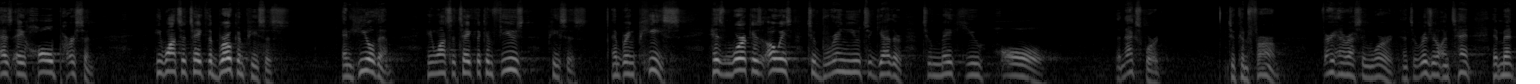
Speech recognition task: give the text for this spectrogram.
as a whole person. He wants to take the broken pieces and heal them. He wants to take the confused pieces and bring peace. His work is always to bring you together, to make you whole. The next word, to confirm. Very interesting word. Its original intent, it meant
